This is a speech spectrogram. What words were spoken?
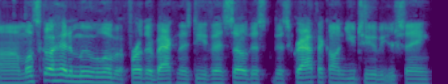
Um, let's go ahead and move a little bit further back in this defense. So this this graphic on YouTube that you're seeing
